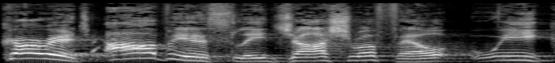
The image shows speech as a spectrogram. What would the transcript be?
courage. Obviously, Joshua felt weak.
